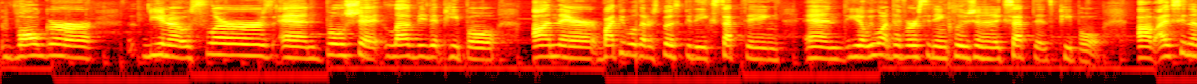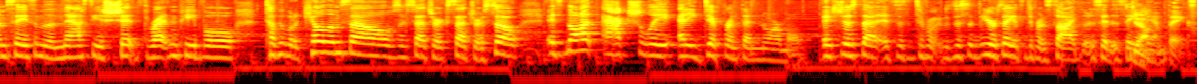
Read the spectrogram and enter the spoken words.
vulgar, you know, slurs and bullshit levied at people on there by people that are supposed to be the accepting and you know we want diversity inclusion and acceptance people. Um, i've seen them say some of the nastiest shit threaten people tell people to kill themselves etc etc so it's not actually any different than normal. It's just that it's just a different it's just you're saying it's a different side going to say the same Yeah. damn things.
